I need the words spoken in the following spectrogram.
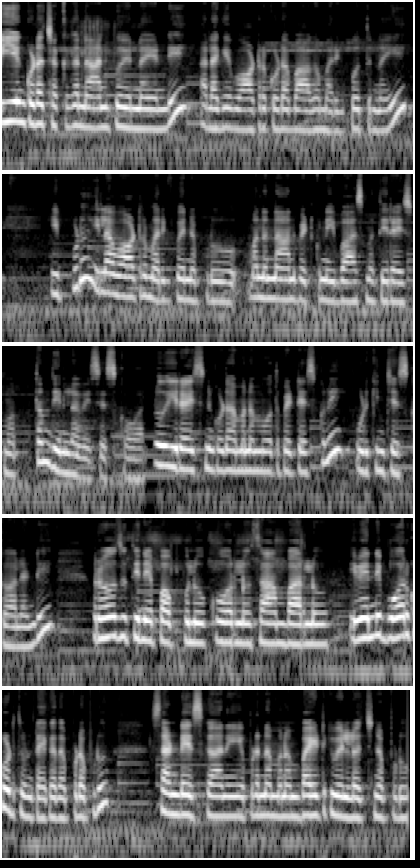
బియ్యం కూడా చక్కగా నానిపోయి ఉన్నాయండి. అలాగే వాటర్ కూడా బాగా మరిగిపోతున్నాయి. ఇప్పుడు ఇలా వాటర్ మరిగిపోయినప్పుడు మనం నానబెట్టుకున్న ఈ బాస్మతి రైస్ మొత్తం దీనిలో వేసేసుకోవాలి. ఇప్పుడు ఈ రైస్ని కూడా మనం మూత పెట్టేసుకుని ఉడికించేసుకోవాలండి. రోజు తినే పప్పులు కూరలు సాంబార్లు ఇవన్నీ బోర్ కొడుతుంటాయి కదా అప్పుడప్పుడు. సండేస్ కానీ ఎప్పుడన్నా మనం బయటికి వెళ్ళొచ్చినప్పుడు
